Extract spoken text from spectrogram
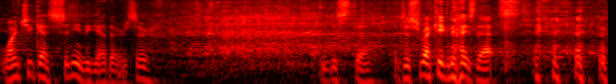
Why aren't you guys sitting together? Is there. Just, uh, I just recognize that.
